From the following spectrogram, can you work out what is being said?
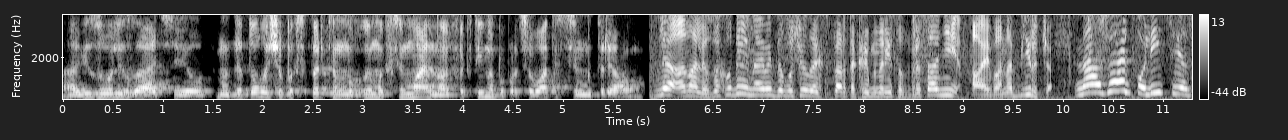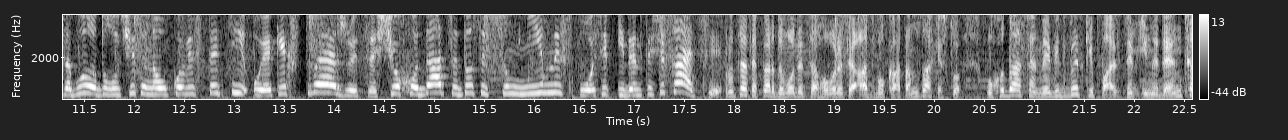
е, візуалізацію ну, для того, щоб експерти могли максимально ефективно попрацювати з цим матеріалом. Для аналізу ходи навіть залучили експерта-криміналіста з Британії Айвана Бірча. На жаль, поліція забула долучити наукові статті, у яких стверджується, що хода це досить сумнівний спосіб ідентифікації. Про це тепер доводиться говорити адвокату адвокатам захисту, бо хода це не відбитки пальців і не ДНК.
